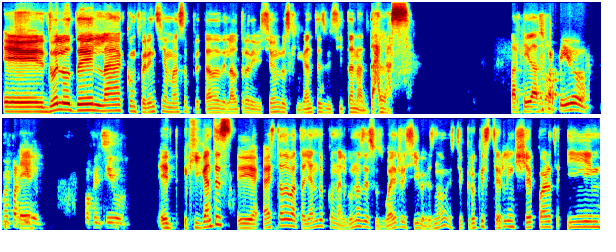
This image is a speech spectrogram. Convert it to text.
Eh, duelo de la conferencia más apretada de la otra división. Los gigantes visitan a Dallas. buen Partidazo. partido, buen partido. Ofensivo. Eh, gigantes eh, ha estado batallando con algunos de sus wide receivers, ¿no? Este, creo que Sterling Shepard y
